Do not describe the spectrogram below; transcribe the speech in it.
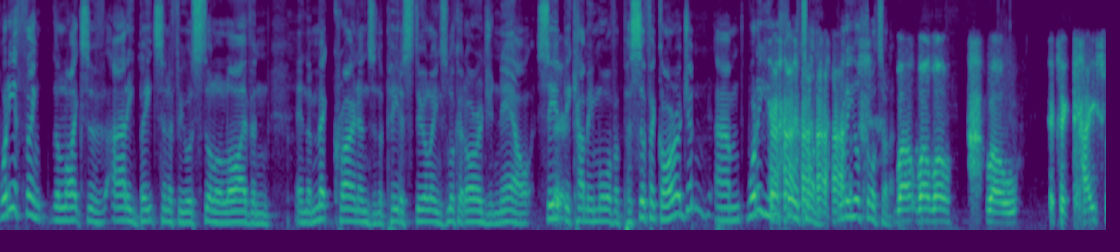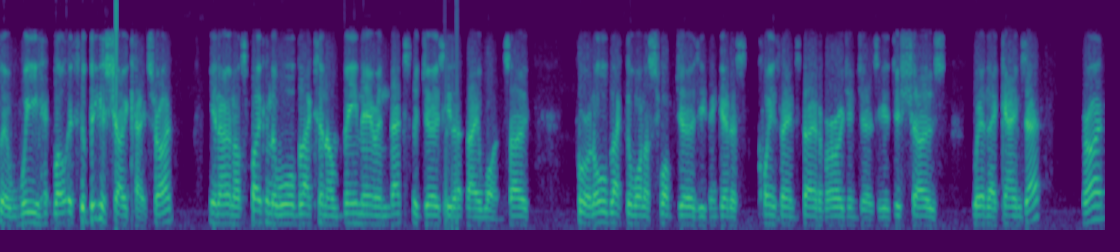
what do you think the likes of Artie Beetson, if he was still alive, and, and the Mick Cronins and the Peter Sterlings look at Origin now, see it becoming more of a Pacific Origin? Um, what are your thoughts on it? What are your thoughts on it? Well, well, well, well. It's a case where we, well, it's the biggest showcase, right? You know, and I've spoken to All Blacks and I've been there, and that's the jersey that they want. So for an All Black to want to swap jerseys and get a Queensland State of Origin jersey, it just shows where that game's at, right?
